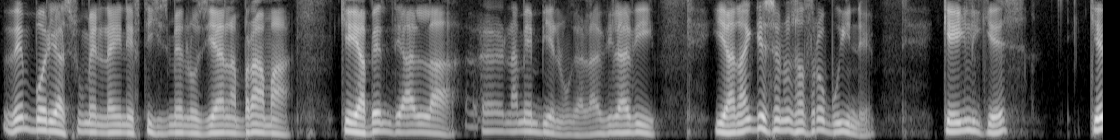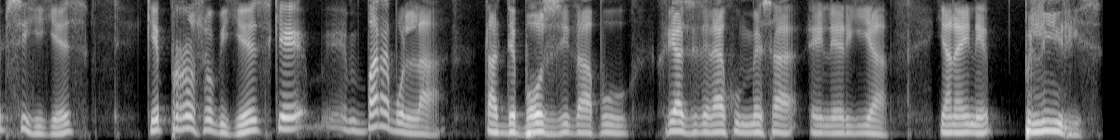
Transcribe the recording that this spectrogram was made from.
Δεν μπορεί, ας πούμε, να είναι ευτυχισμένος για ένα πράγμα και για πέντε άλλα ε, να μην πιένουν καλά. Δηλαδή, οι ανάγκες ενός ανθρώπου είναι και υλικέ και ψυχικές και προσωπικές και ε, πάρα πολλά τα ντεπόζιτα που χρειάζεται να έχουν μέσα ενέργεια για να είναι πλήρης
